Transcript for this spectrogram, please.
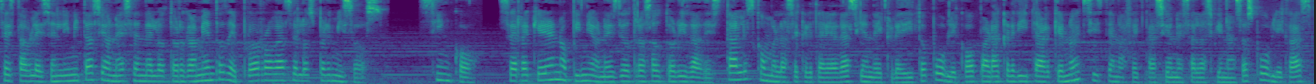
Se establecen limitaciones en el otorgamiento de prórrogas de los permisos. 5 se requieren opiniones de otras autoridades, tales como la Secretaría de Hacienda y Crédito Público, para acreditar que no existen afectaciones a las finanzas públicas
